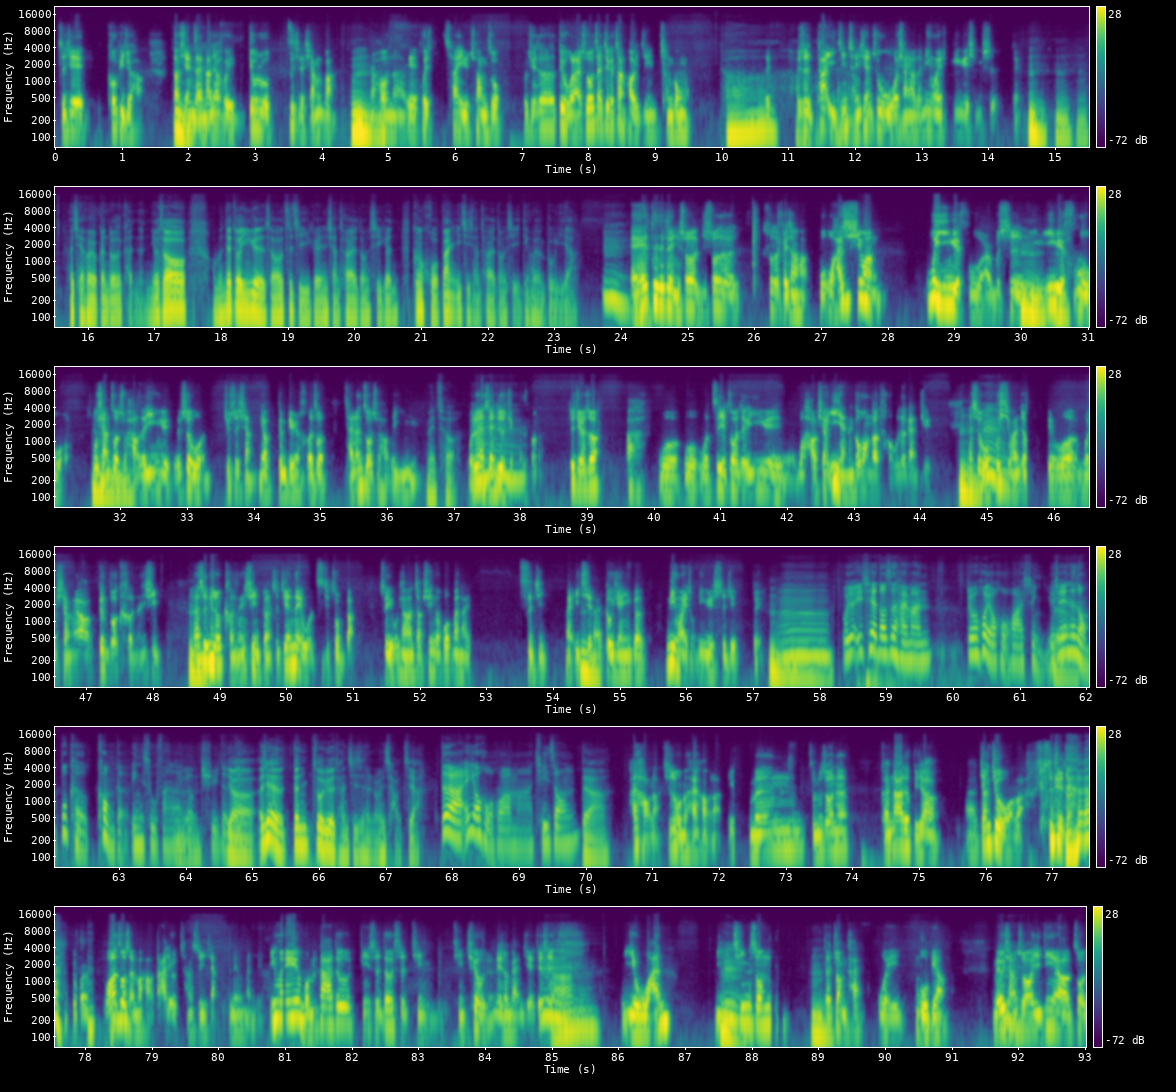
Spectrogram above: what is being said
直接 copy 就好。到现在大家会丢入自己的想法，嗯，然后呢也会参与创作。我觉得对我来说，在这个账号已经成功了，啊，对就是它已经，呈现出我想要的另外一种音乐形式。对，嗯嗯嗯，而且会有更多的可能。有时候我们在做音乐的时候，自己一个人想出来的东西，跟跟伙伴一起想出来的东西，一定会很不一样。嗯哎，对对对，你说你说的说的非常好。我我还是希望为音乐服务，而不是以音音乐服务我。我想做出嗯好的音乐，有的时候我就是想要跟别人合作，才能做出好的音乐。没错，我那段时间就是觉得说，就觉得说啊，我我我自己做这个音乐，我好像一眼能够望到头的感觉，嗯，但是我不喜欢这种我我想要更多可能性，嗯但是那种可能性短时间内我自己做不到，所以我想要找新的伙伴来刺激，来一起嗯来构建一个另外一种音乐世界。对，嗯嗯，我觉得一切都是还蛮。就会有火花性，有些那种不可控的因素反而很有嗯趣，对不对？要，而且跟做乐团其实很容易吵架。对啊，哎，有火花吗？其中，对啊，还好啦，其实我们还好啦，因为我们怎么说呢？可能大家都比较呃将就我吧，就是那种 我我要做什么好，大家就尝试一下那种感觉。因为我们大家都平时都是挺挺 chill 的那种感觉，就是以玩、以嗯。轻松嗯。的状态为目标，没有想说一定要做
